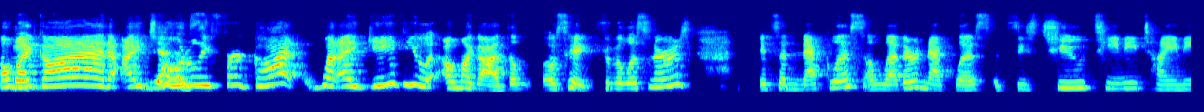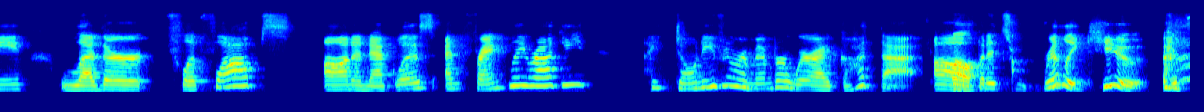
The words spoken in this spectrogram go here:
Oh my oh god, I totally yes. forgot what I gave you. Oh my god, the okay for the listeners, it's a necklace, a leather necklace. It's these two teeny tiny leather flip-flops on a necklace. And frankly, Rocky, I don't even remember where I got that. Um, well, but it's really cute. it's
